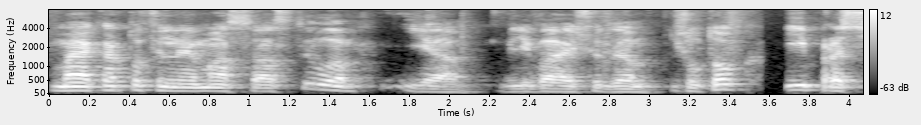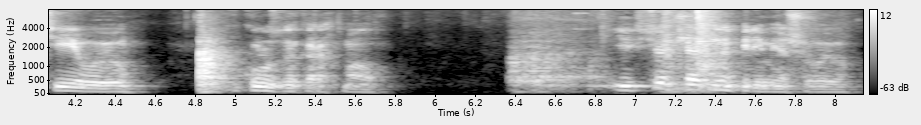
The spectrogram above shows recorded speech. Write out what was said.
Моя картофельная масса остыла. Я вливаю сюда желток и просеиваю кукурузный крахмал. И все тщательно перемешиваю.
